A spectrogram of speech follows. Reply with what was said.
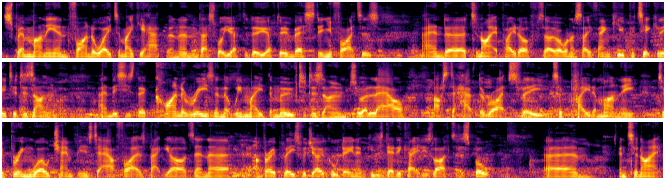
spend money and find a way to make it happen. And that's what you have to do. You have to invest in your fighters. And uh, tonight it paid off. So I want to say thank you, particularly to DAZN. And this is the kind of reason that we made the move to DAZN to allow us to have the rights fee to pay the money to bring world champions to our fighters' backyards. And uh, I'm very pleased for Joe Cordina because he's dedicated his life to the sport. Um, and tonight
